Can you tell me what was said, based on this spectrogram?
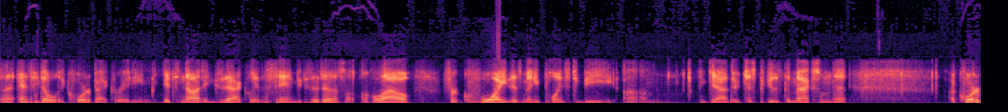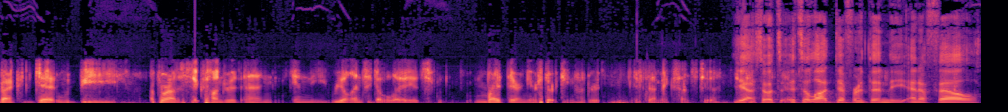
uh, NCAA quarterback rating, it's not exactly the same because it doesn't allow for quite as many points to be um, gathered. Just because the maximum that a quarterback could get would be up around 600, and in the real NCAA, it's right there near 1300. If that makes sense to you. Yeah, so it's it's a lot different than the NFL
